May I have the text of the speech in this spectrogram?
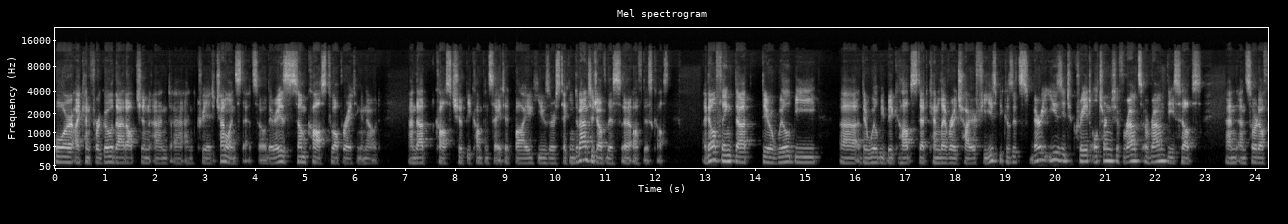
or I can forego that option and uh, and create a channel instead. So there is some cost to operating a node, and that cost should be compensated by users taking advantage of this uh, of this cost. I don't think that there will be uh, there will be big hubs that can leverage higher fees because it's very easy to create alternative routes around these hubs and and sort of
